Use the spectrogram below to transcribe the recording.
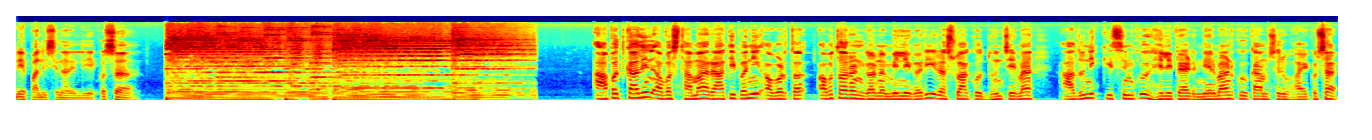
नेपाली सेनाले लिएको छ। आपतकालीन अवस्थामा राति पनि अवतरण गर्न मिल्ने गरी रसुवाको धुन्चेमा आधुनिक किसिमको हेलिप्याड निर्माणको काम सुरु भएको छ।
